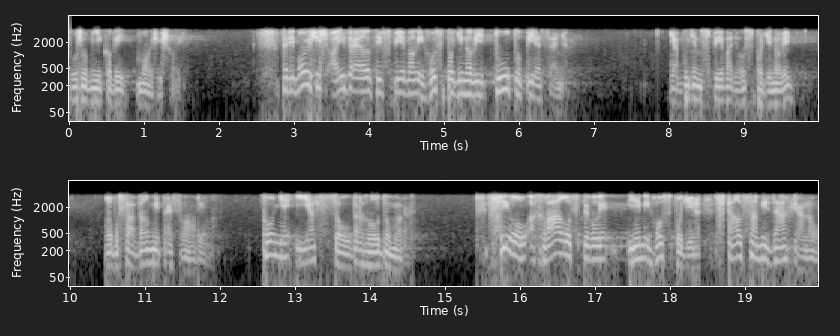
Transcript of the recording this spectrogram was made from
služobníkovi Mojžišovi. Tedy Mojžiš a Izraelci spievali hospodinovi túto pieseň. Ja budem spievať hospodinovi, lebo sa veľmi preslávil. Kone i jazdcov vrhol do mora. Silou a chválospevom je mi hospodin, stal sa mi záchranou.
